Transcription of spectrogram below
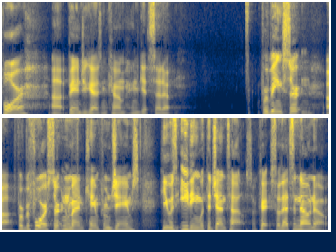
For, uh, band, you guys can come and get set up. For being certain, uh, for before certain men came from James, he was eating with the Gentiles. Okay, so that's a no no.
